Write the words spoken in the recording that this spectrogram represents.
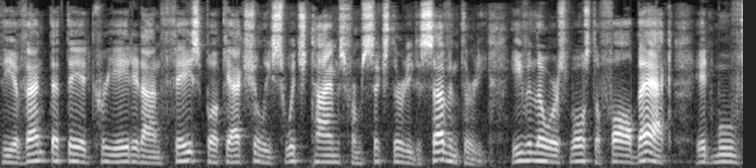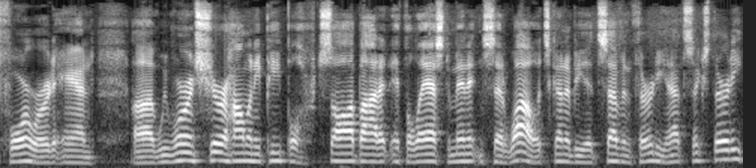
the event that they had created on Facebook actually switched times from 6:30 to 7:30. Even though we're supposed to fall back, it moved forward, and uh, we weren't sure how many people saw about it at the last minute and said, "Wow, it's going to be at 7:30, not 6:30."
